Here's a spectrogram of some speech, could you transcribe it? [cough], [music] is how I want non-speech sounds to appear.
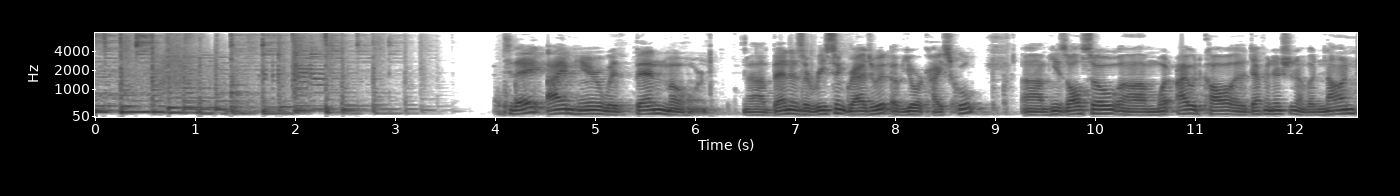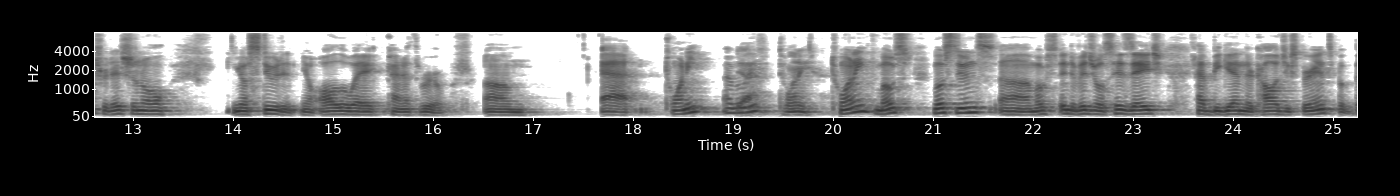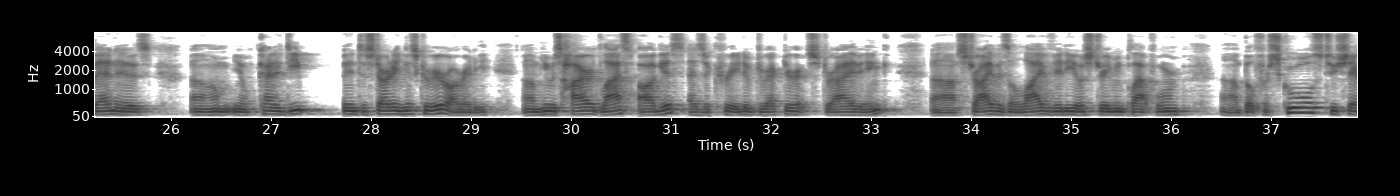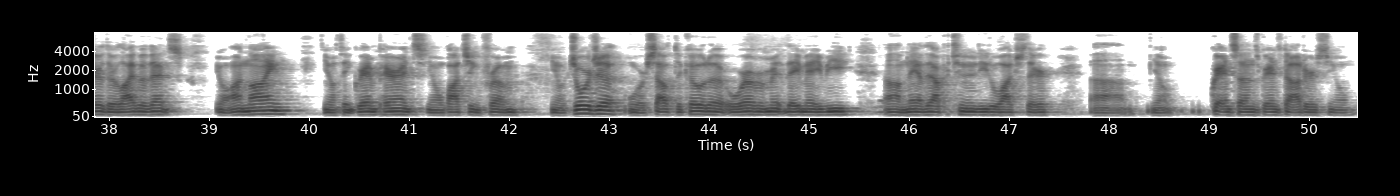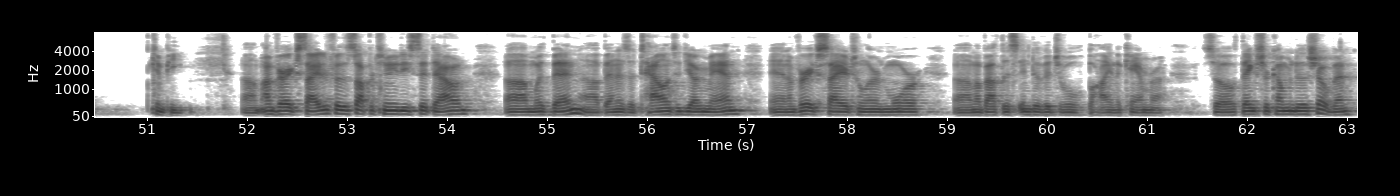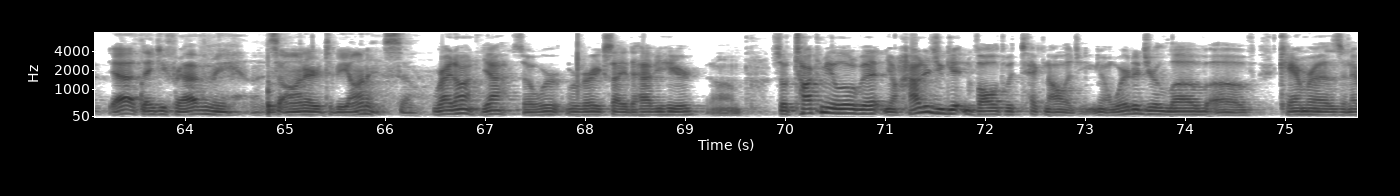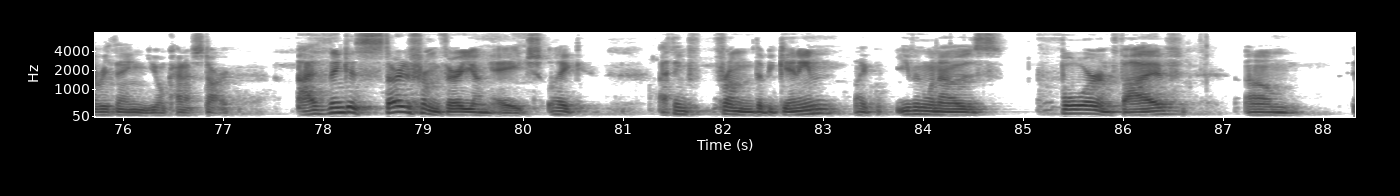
Today, I am here with Ben Mohorn. Uh, ben is a recent graduate of York High School. Um, also um, what I would call a definition of a non-traditional, you know, student. You know, all the way kind of through. Um, at 20, I believe. Yeah, 20. 20. Most most students, uh, most individuals his age have begun their college experience, but Ben is, um, you know, kind of deep into starting his career already. Um, he was hired last August as a creative director at Strive Inc. Uh, Strive is a live video streaming platform uh, built for schools to share their live events, you know, online. You know, think grandparents, you know, watching from you know Georgia or South Dakota or wherever they may be, um, they have the opportunity to watch their um, you know grandsons, granddaughters, you know, compete. Um, I'm very excited for this opportunity to sit down um, with Ben. Uh, ben is a talented young man, and I'm very excited to learn more um, about this individual behind the camera. So thanks for coming to the show, Ben. Yeah, thank you for having me. It's an honor to be on it. So right on, yeah. So we're we're very excited to have you here. Um, so talk to me a little bit. You know, how did you get involved with technology? You know, where did your love of cameras and everything you know kind of start? I think it started from a very young age. Like, I think from the beginning, like even when I was four and five, um,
